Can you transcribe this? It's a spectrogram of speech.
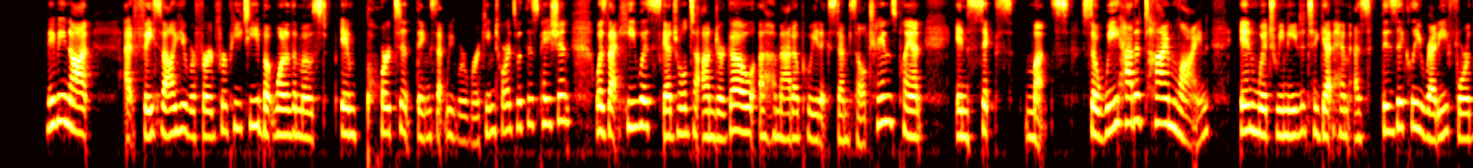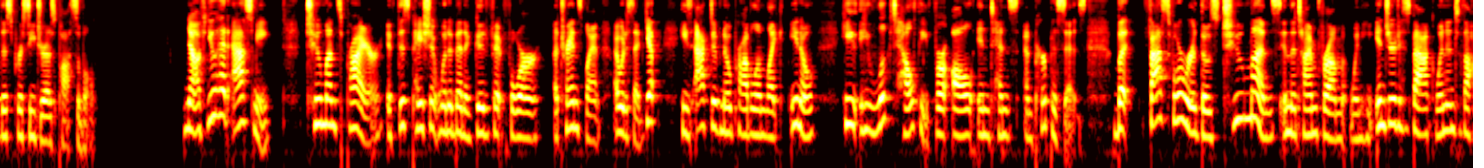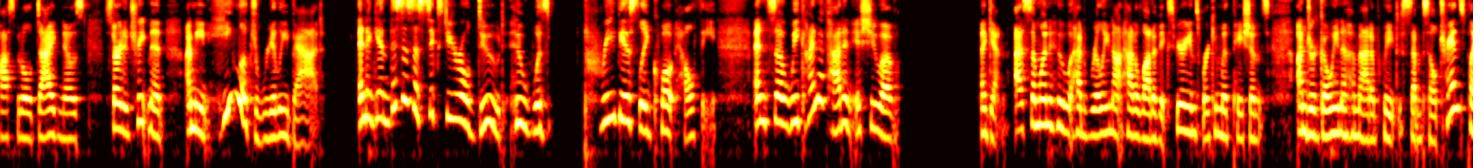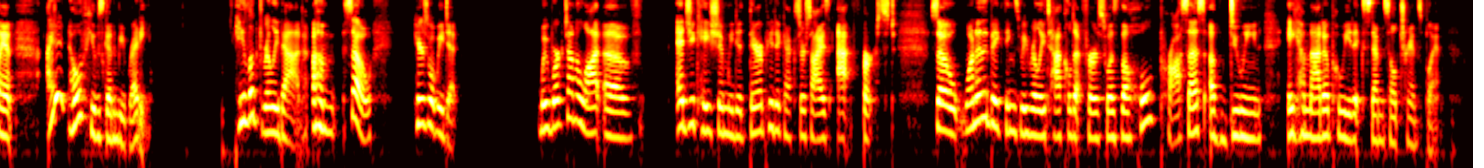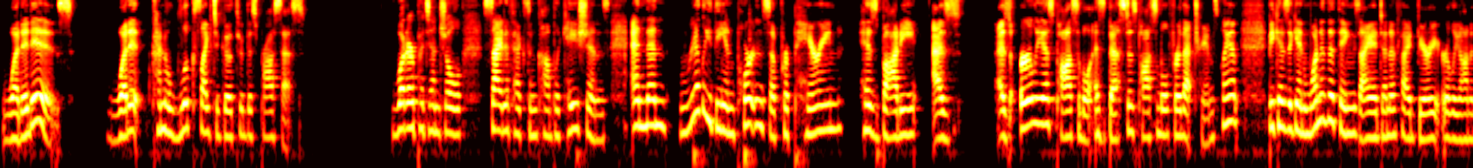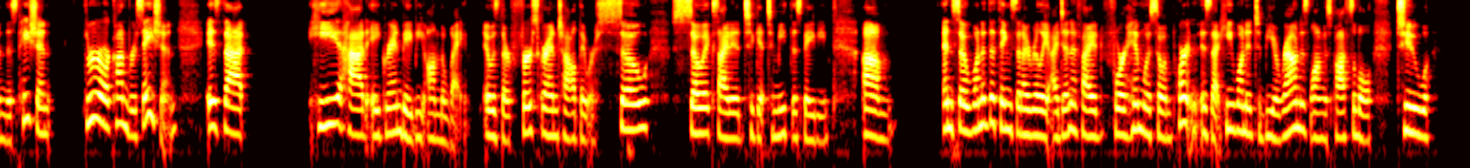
maybe not at face value referred for PT, but one of the most important things that we were working towards with this patient was that he was scheduled to undergo a hematopoietic stem cell transplant in six months. So we had a timeline in which we needed to get him as physically ready for this procedure as possible. Now, if you had asked me two months prior if this patient would have been a good fit for a transplant, I would have said, yep, he's active, no problem. Like, you know, he, he looked healthy for all intents and purposes. But fast forward those two months in the time from when he injured his back, went into the hospital, diagnosed, started treatment. I mean, he looked really bad. And again, this is a 60 year old dude who was previously, quote, healthy. And so we kind of had an issue of, Again, as someone who had really not had a lot of experience working with patients undergoing a hematopoietic stem cell transplant, I didn't know if he was going to be ready. He looked really bad. Um, so here's what we did. We worked on a lot of education. We did therapeutic exercise at first. So, one of the big things we really tackled at first was the whole process of doing a hematopoietic stem cell transplant. What it is, what it kind of looks like to go through this process. What are potential side effects and complications? And then really the importance of preparing his body as as early as possible, as best as possible for that transplant. Because again, one of the things I identified very early on in this patient through our conversation is that he had a grandbaby on the way. It was their first grandchild. They were so, so excited to get to meet this baby. Um, and so one of the things that I really identified for him was so important is that he wanted to be around as long as possible to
